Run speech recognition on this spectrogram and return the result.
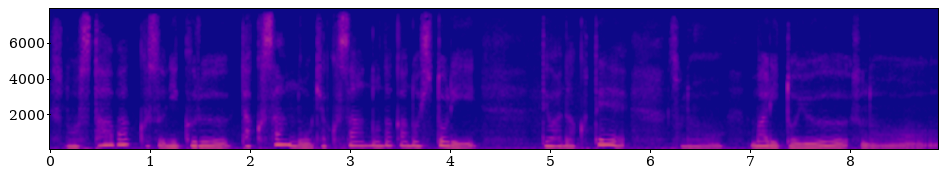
そのスターバックスに来るたくさんのお客さんの中の一人ではなくてそのマリというその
